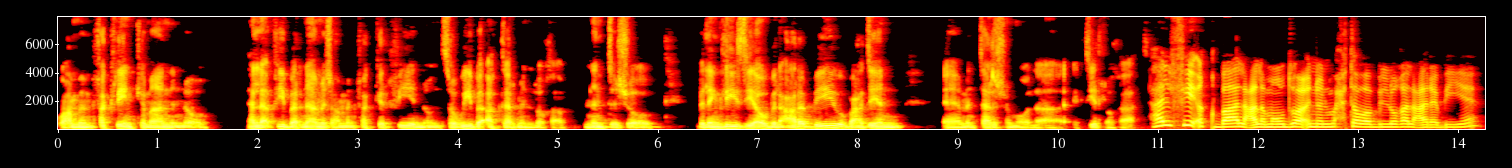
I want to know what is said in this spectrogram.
وعم مفكرين كمان إنه هلأ في برنامج عم نفكر فيه إنه نسويه باكثر من لغة ننتجه بالإنجليزي أو بالعربي وبعدين بنترجمه لكثير لغات. هل في إقبال على موضوع إنه المحتوى باللغة العربية؟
